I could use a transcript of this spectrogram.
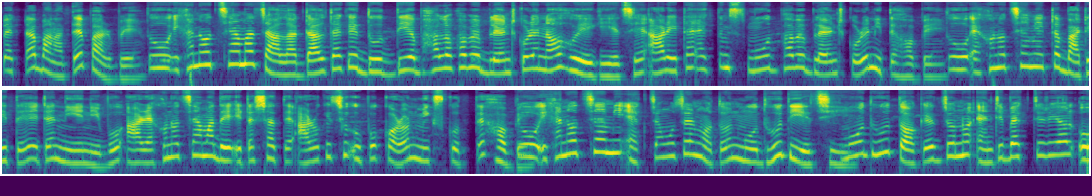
প্যাকটা বানাতে পারবে। তো এখানে হচ্ছে আমার চাল আর ডালটাকে দুধ দিয়ে ভালোভাবে ব্লেন্ড করে নেওয়া হয়ে গিয়েছে, আর এটা একদম স্মুথ ভাবে ব্লেন্ড করে নিতে হবে। তো এখন হচ্ছে আমি একটা বাটিতে এটা নিয়ে নিব, আর এখন হচ্ছে আমাদের এটার সাথে আরও কিছু উপকরণ মিক্স করতে হবে। তো এখানে হচ্ছে আমি এক চামচের মতন মধু দিয়েছি। মধু ত্বকের জন্য অ্যান্টিব্যাকটেরিয়াল ও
